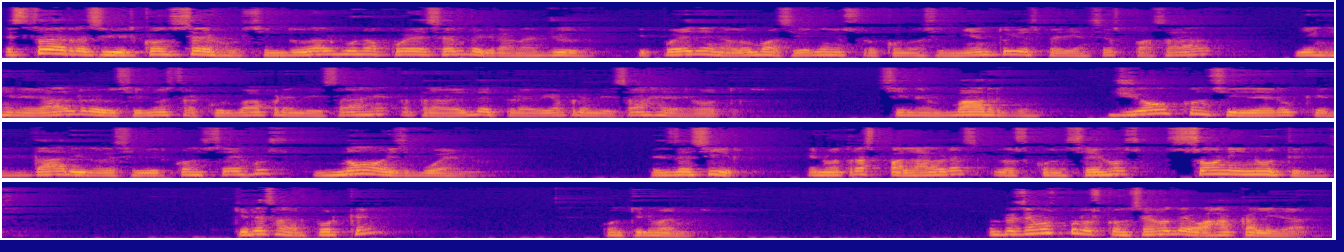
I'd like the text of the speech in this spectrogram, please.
Esto de recibir consejos, sin duda alguna, puede ser de gran ayuda y puede llenar los vacíos de nuestro conocimiento y experiencias pasadas y en general reducir nuestra curva de aprendizaje a través del previo aprendizaje de otros. Sin embargo, yo considero que dar y recibir consejos no es bueno. Es decir, en otras palabras, los consejos son inútiles. ¿Quieres saber por qué? Continuemos. Empecemos por los consejos de baja calidad.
